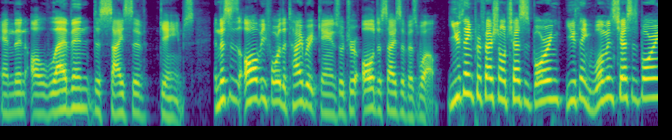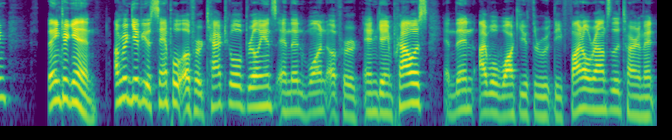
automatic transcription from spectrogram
and then 11 decisive games. And this is all before the tiebreak games, which are all decisive as well. You think professional chess is boring? You think women's chess is boring? Think again. I'm going to give you a sample of her tactical brilliance and then one of her endgame prowess, and then I will walk you through the final rounds of the tournament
